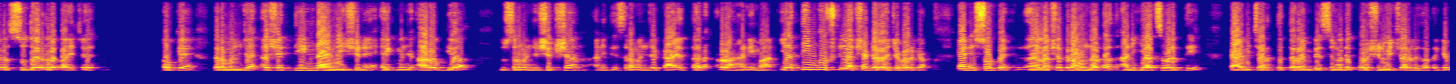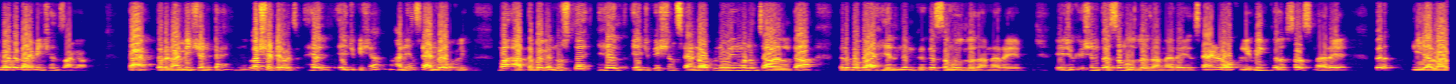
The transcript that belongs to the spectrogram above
तर सुधारलं पाहिजे. ओके तर म्हणजे असे तीन डायमेन्शन आहे. एक म्हणजे आरोग्य दुसरं म्हणजे शिक्षण आणि तिसरं म्हणजे काय तर राहणीमान या तीन गोष्टी लक्षात ठेवायच्या बरं का. काय नाही सोपे. लक्षात राहून जातात आणि याच वरती काय विचारतं तर एमपीएससी मध्ये क्वेश्चन विचारले जातं की बाबा डायमेन्शन सांगा. काय? तर डायमेन्शन काय? लक्षात ठेवायचं. हेल्थ एज्युकेशन आणि स्टँड ऑफ लिव्ह मग आता बघा नुसतं हेल्थ एज्युकेशन स्टँड ऑफ लिव्हिंग म्हणून चालेल का? तर बाबा हेल्थ नेमकं कसं मोजलं जाणार आहे? एज्युकेशन कसं मोजलं जाणार आहे? स्टँड ऑफ लिव्हिंग कसं असणार आहे? तर याला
